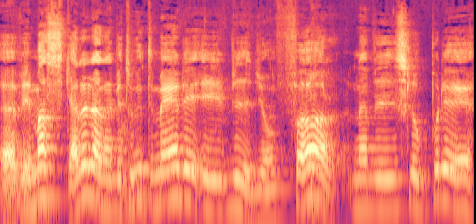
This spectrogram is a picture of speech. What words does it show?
Eh, Vi maskade den, men vi tog inte med det i videon för när vi slog på det eh,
